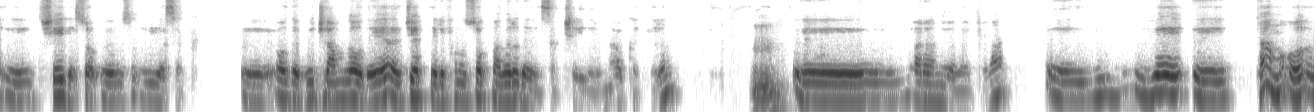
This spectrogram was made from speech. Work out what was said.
e, şey de so- e, yasak, E, o da bu camlı odaya cep telefonu sokmaları da yasak şeylerin, avukatların hı hı. e, aranıyorlar falan. E, ve e, tam o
